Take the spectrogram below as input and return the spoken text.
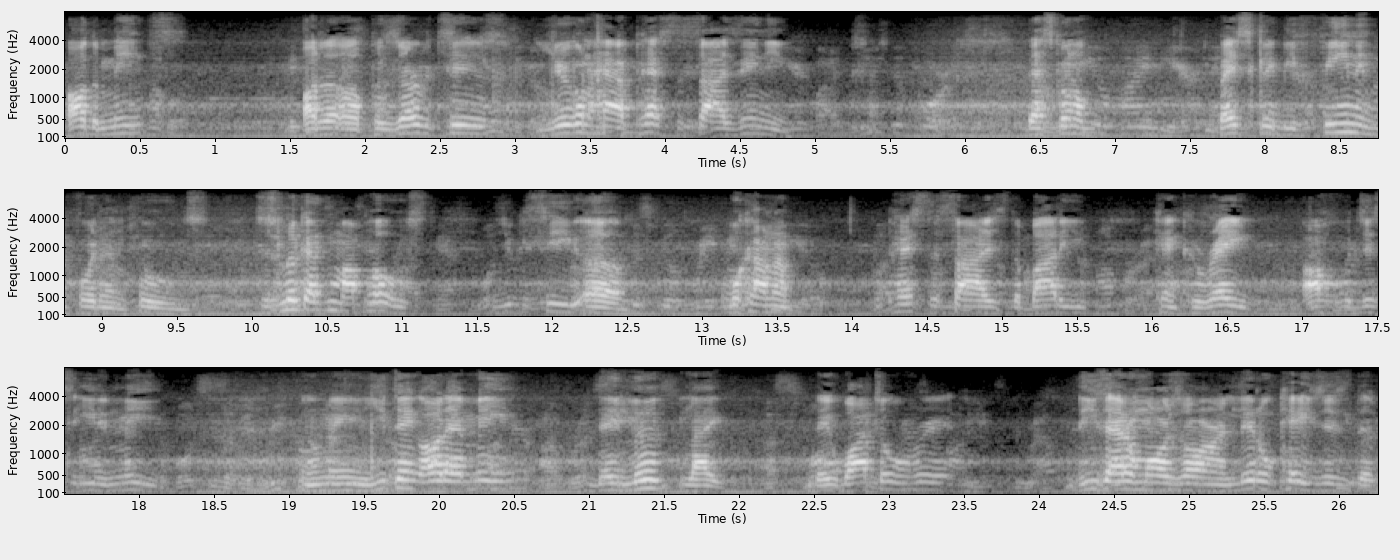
all the meats, all the uh, preservatives. You're gonna have pesticides in you. That's gonna basically be fiending for them foods. Just look at my post. You can see uh, what kind of pesticides the body can create off of just eating meat. I mean, you think all that meat, they look like they watch over it. These animals are in little cages that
